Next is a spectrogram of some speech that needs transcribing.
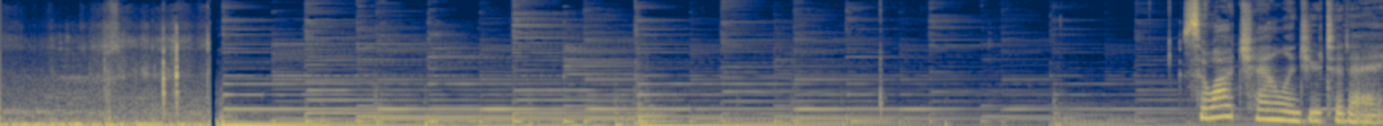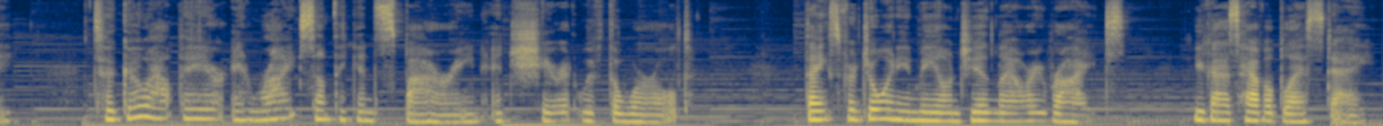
So I challenge you today to go out there and write something inspiring and share it with the world. Thanks for joining me on Jen Lowry Writes. You guys have a blessed day.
